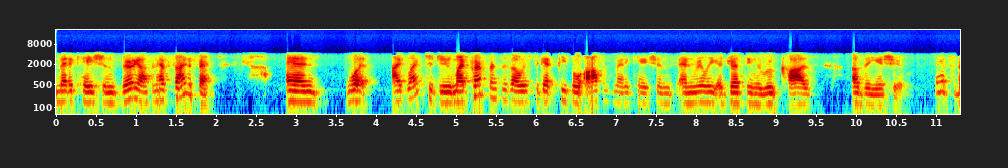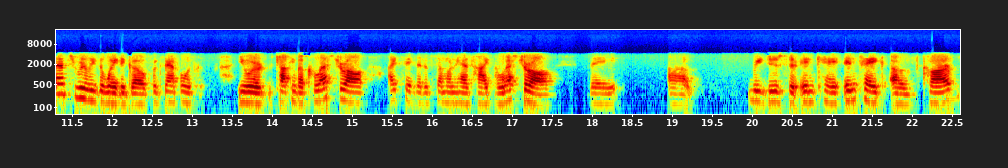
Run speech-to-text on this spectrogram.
medications very often have side effects. And what I'd like to do, my preference is always to get people off of medications and really addressing the root cause of the issue. That's that's really the way to go. For example, if you were talking about cholesterol, I'd say that if someone has high cholesterol, they uh, reduce their intake intake of carbs,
